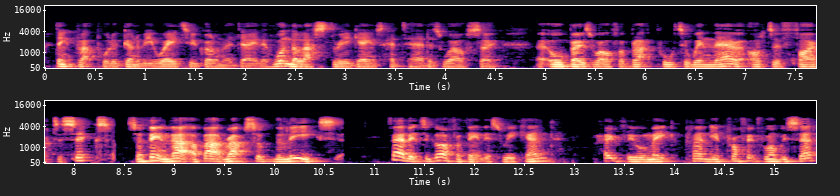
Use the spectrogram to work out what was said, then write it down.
I think Blackpool are going to be way too good on the day. They've won the last three games head to head as well, so it all bodes well for Blackpool to win there at odds of 5 to 6. So I think that about wraps up the leagues. Fair bit to go off, I think, this weekend. Hopefully, we'll make plenty of profit from what we said.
